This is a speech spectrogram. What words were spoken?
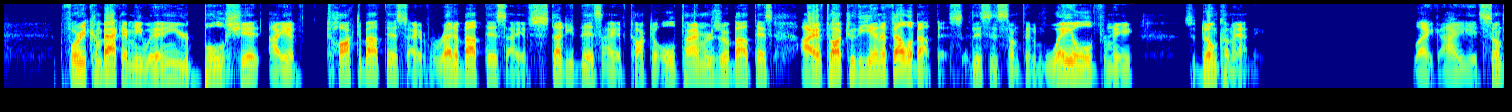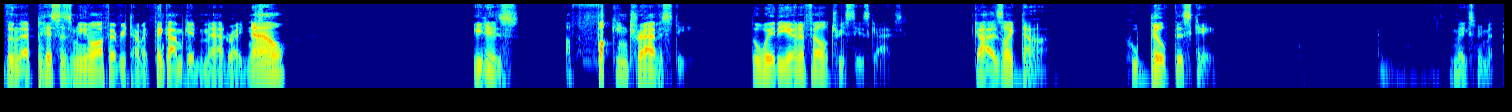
before you come back at me with any of your bullshit, I have talked about this. I have read about this. I have studied this. I have talked to old timers about this. I have talked to the NFL about this. This is something way old for me. So don't come at me. Like I it's something that pisses me off every time. I think I'm getting mad right now. It is a fucking travesty the way the NFL treats these guys. Guys like Don, who built this game. Makes me mad.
